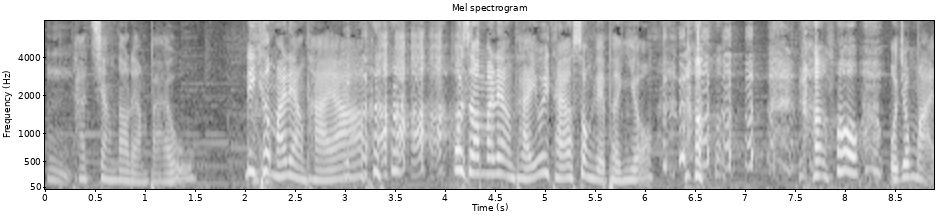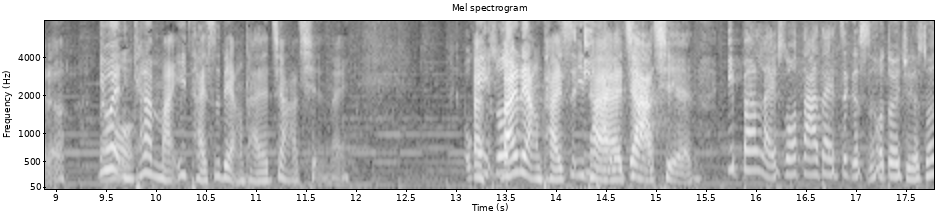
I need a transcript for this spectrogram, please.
嗯，它降到两百五，立刻买两台啊！为什么要买两台？因为一台要送给朋友。然后，然后我就买了。因为你看，买一台是两台的价钱呢。我跟你说，买两台是一台的价钱。一般来说，大家在这个时候都会觉得说：“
